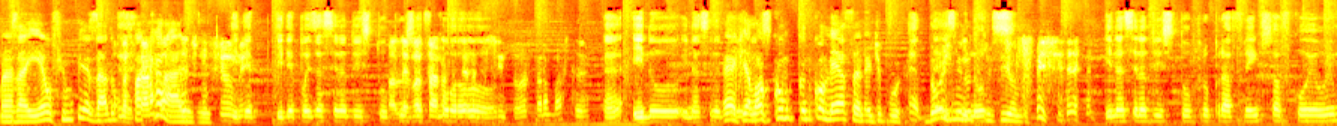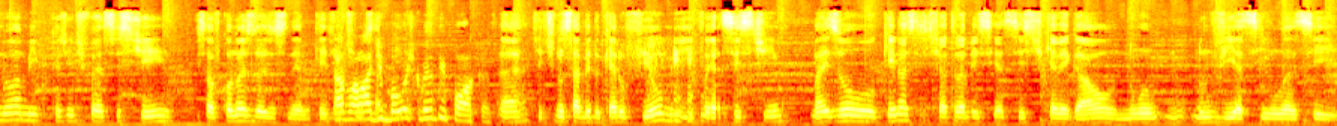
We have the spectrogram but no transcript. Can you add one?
Mas aí é um filme pesado Mas pra caralho. gente. E, filme. de- e depois da cena do Pra estupro só levantar na cena do ficou. extintor, ficaram bastante. É, e, no, e na cena do É, que é logo como- quando começa, né? Tipo, É, dois 10 minutos, minutos. de filme. E na cena do estupro pra frente só ficou eu e o meu amigo que a gente foi assistir. E só ficou nós dois no cinema. Que a gente Tava lá de boas comendo pipoca. É, a gente não sabia do que era o filme e foi assistindo. Mas o quem não assistiu a Travessia assiste que é legal. Não, não vi assim um lance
